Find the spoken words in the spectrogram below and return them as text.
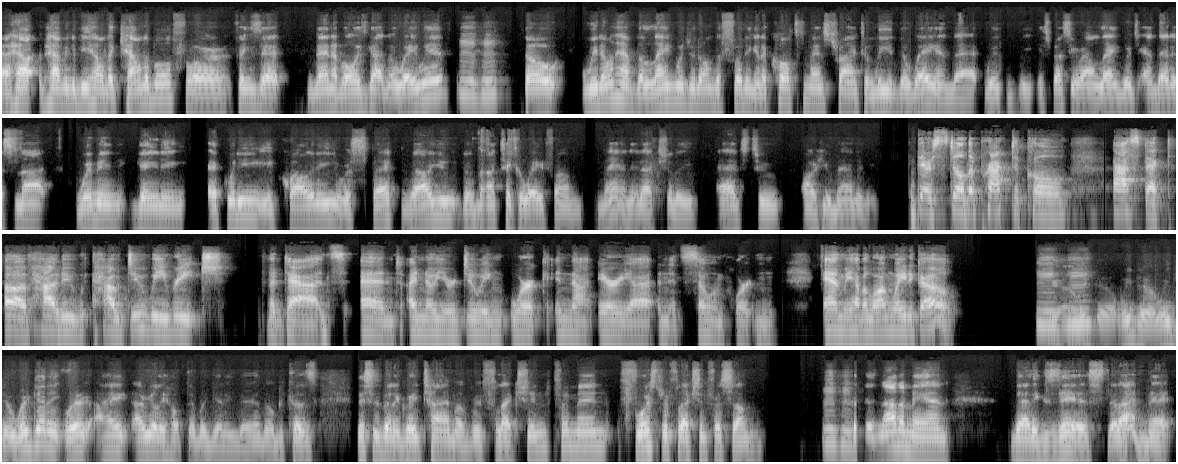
uh, ha- having to be held accountable for things that men have always gotten away with. Mm-hmm. so we don't have the language, we don't have the footing, and the Call to Men's trying to lead the way in that, with the, especially around language, and that it's not women gaining equity, equality, respect, value does not take away from men. It actually adds to our humanity. There's still the practical aspect of how do how do we reach the dads and i know you're doing work in that area and it's so important and we have a long way to go Mm-hmm. Yeah, we do. We do. We do. We're getting. We're. I. I really hope that we're getting there though, because this has been a great time of reflection for men, forced reflection for some. Mm-hmm. But there's not a man that exists that I've met,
